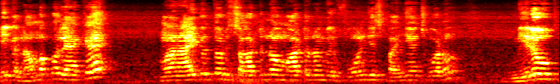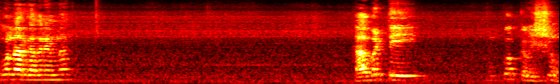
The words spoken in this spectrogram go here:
మీకు నమ్మకం లేకే మా నాయకులతో చాటునో మాటనో మీరు ఫోన్ చేసి పని చేయించుకోవడం మీరే ఒప్పుకున్నారు కదా నిన్న? కాబట్టి ఇంకొక విషయం.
